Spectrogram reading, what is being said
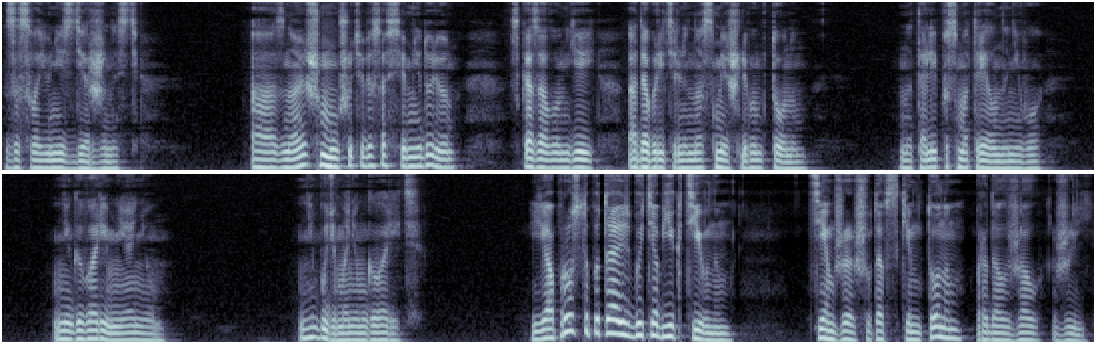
за свою несдержанность. «А знаешь, муж у тебя совсем не дурен», — сказал он ей одобрительно насмешливым тоном. Натали посмотрела на него. «Не говори мне о нем». Не будем о нем говорить. Я просто пытаюсь быть объективным. Тем же шутовским тоном продолжал Жиль.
